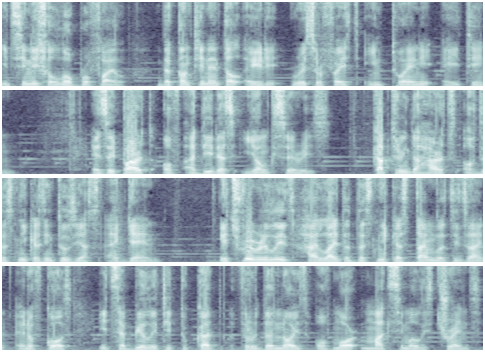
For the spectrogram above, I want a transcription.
its initial low profile, the Continental 80 resurfaced in 2018 as a part of Adidas Young series, capturing the hearts of the sneakers enthusiasts again. Its re-release highlighted the sneaker's timeless design and of course its ability to cut through the noise of more maximalist trends,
